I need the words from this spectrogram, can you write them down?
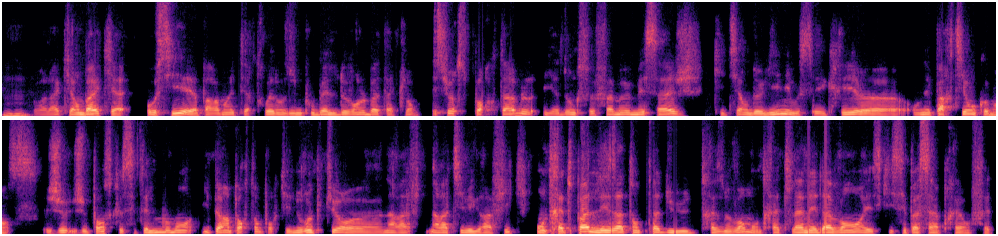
Mhm. Voilà, qui est en bas, qui a aussi et apparemment été retrouvé dans une poubelle devant le Bataclan. Et sur ce portable, il y a donc ce fameux message qui tient en deux lignes où c'est écrit euh, On est parti, on commence. Je, je pense que c'était le moment hyper important pour qu'il y ait une rupture euh, narrative et graphique. On traite pas les attentats du 13 novembre, on traite l'année d'avant et ce qui s'est passé après en fait.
